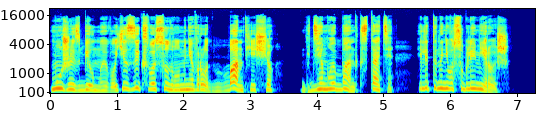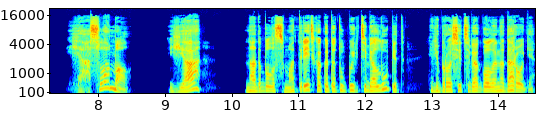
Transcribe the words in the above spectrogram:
Мужа избил моего, язык свой сунул мне в рот, бант еще. Где мой бант, кстати? Или ты на него сублимируешь? Я сломал. Я? Надо было смотреть, как этот упырь тебя лупит, или бросить тебя голой на дороге.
